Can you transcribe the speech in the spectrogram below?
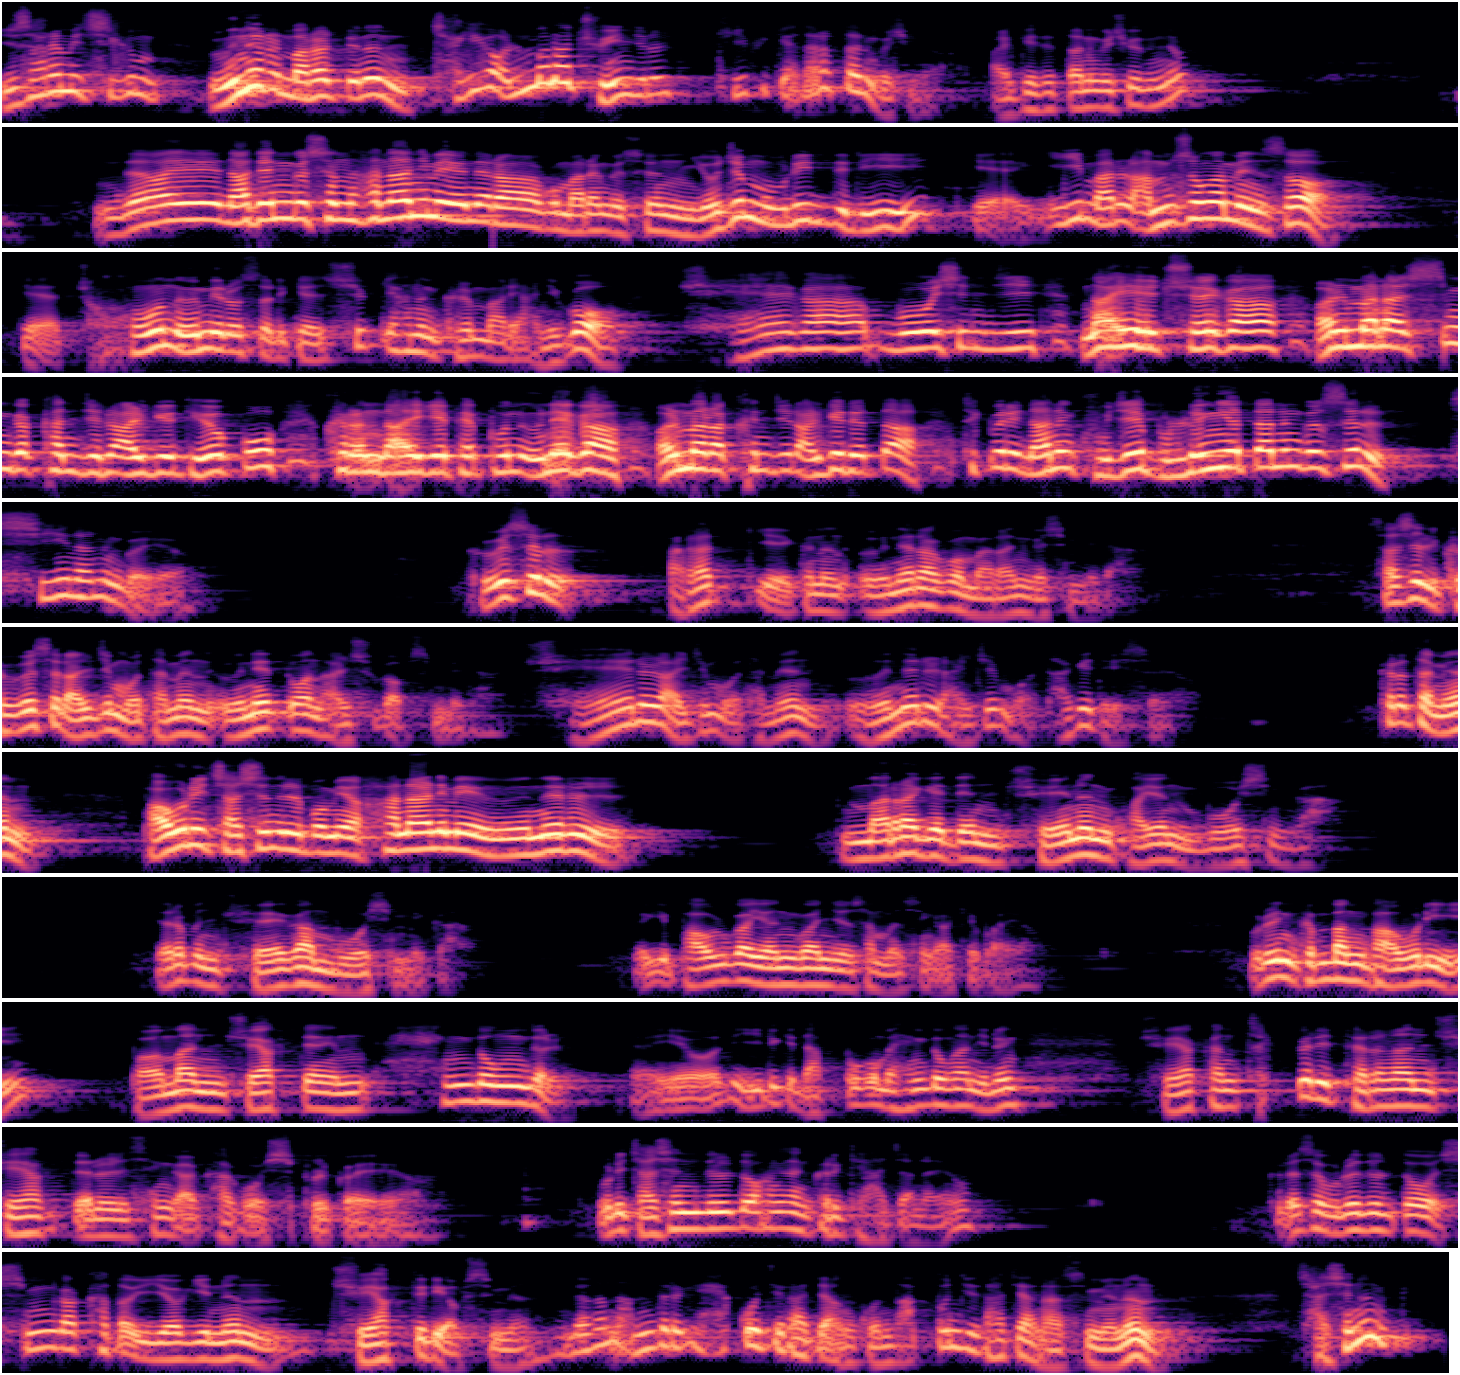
이 사람이 지금 은혜를 말할 때는 자기가 얼마나 죄인지를 깊이 깨달았다는 것이에요. 알게 됐다는 것이거든요. 나의 나된 것은 하나님의 은혜라고 말한 것은 요즘 우리들이 이 말을 암송하면서 좋은 의미로서 이렇게 쉽게 하는 그런 말이 아니고 죄가 무엇인지 나의 죄가 얼마나 심각한지를 알게 되었고 그런 나에게 베푼 은혜가 얼마나 큰지를 알게 됐다. 특별히 나는 구제 불능이었다는 것을 시인하는 거예요. 그것을 알았기에 그는 은혜라고 말한 것입니다. 사실 그것을 알지 못하면 은혜 또한 알 수가 없습니다. 죄를 알지 못하면 은혜를 알지 못하게 돼 있어요. 그렇다면 바울이 자신을 보며 하나님의 은혜를 말하게 된 죄는 과연 무엇인가? 여러분 죄가 무엇입니까? 여기 바울과 연관지어서 한번 생각해 봐요. 우리는 금방 바울이 범한 죄악된 행동들 이렇게 나쁘고 행동한 이런 죄악한 특별히 드러난 죄악들을 생각하고 싶을 거예요. 우리 자신들도 항상 그렇게 하잖아요. 그래서 우리들도 심각하다 여기는 죄악들이 없으면 내가 남들에게 해코지하지 않고 나쁜 짓 하지 않았으면은 자신은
